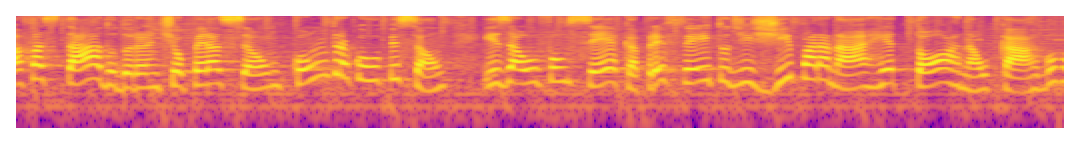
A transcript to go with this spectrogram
Afastado durante operação contra a corrupção, Isaú Fonseca, prefeito de Ji-Paraná, retorna ao cargo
